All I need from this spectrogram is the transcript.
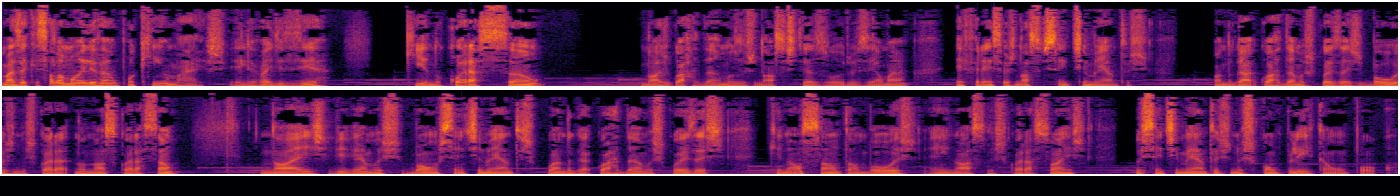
Mas aqui Salomão ele vai um pouquinho mais. Ele vai dizer que no coração nós guardamos os nossos tesouros. É uma referência aos nossos sentimentos. Quando guardamos coisas boas no nosso coração, nós vivemos bons sentimentos. Quando guardamos coisas que não são tão boas em nossos corações, os sentimentos nos complicam um pouco.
